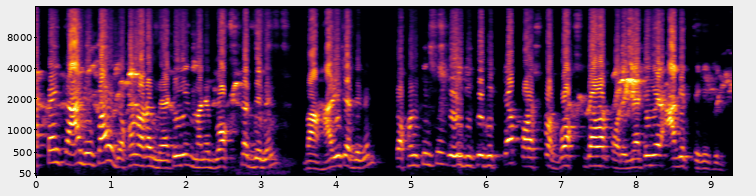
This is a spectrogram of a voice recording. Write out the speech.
একটাই কাজ, উপায়, যখন ওরা ম্যাটে মানে বক্সটা দেবেন বা হাঁড়িটা দেবেন, তখন কিন্তু এই রিকোভিটটা পরস্পর বক্স দেওয়ার পরে ম্যাটিং এর আগের থেকে কিন্তু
